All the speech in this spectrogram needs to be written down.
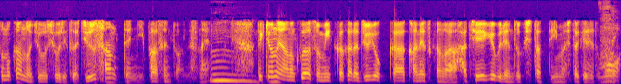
その間の上昇率は13.2%なんですね。で去年あの9月3日から14日、加熱感が8営業日連続したって言いましたけれども、はい、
